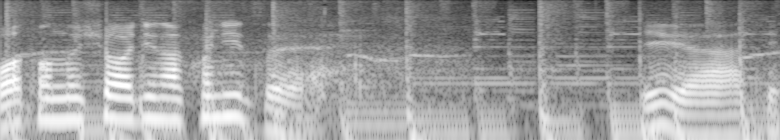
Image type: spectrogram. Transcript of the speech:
Вот он еще один Акунидзе. Девятый.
